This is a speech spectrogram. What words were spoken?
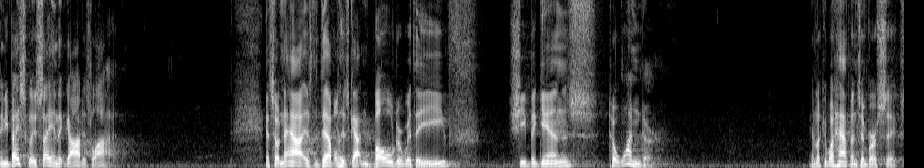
And he basically is saying that God has lied. And so now, as the devil has gotten bolder with Eve, she begins to wonder. And look at what happens in verse 6.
